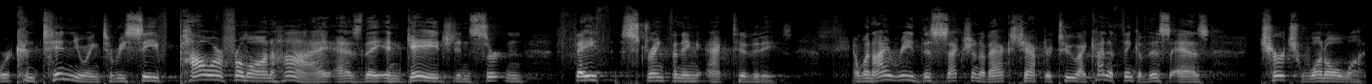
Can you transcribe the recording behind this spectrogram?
were continuing to receive power from on high as they engaged in certain faith strengthening activities. And when I read this section of Acts chapter 2, I kind of think of this as Church 101.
